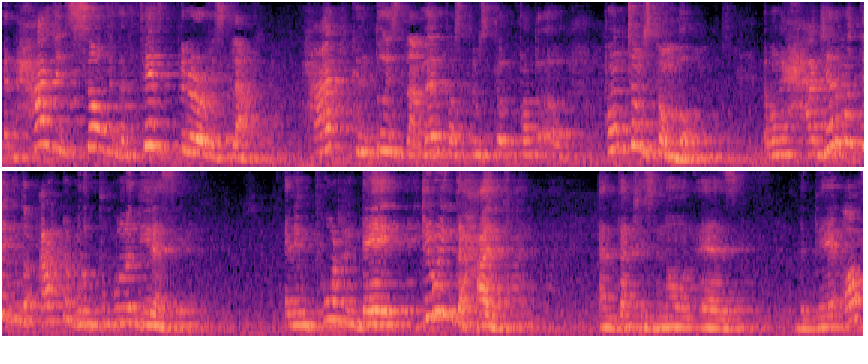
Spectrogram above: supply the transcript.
And Hajj itself is the fifth pillar of Islam. Hajj কিন্তু ইসলামের পঞ্চম স্তম্ভ এবং এই হাজের মধ্যে কিন্তু আরেকটা গুরুত্বপূর্ণ দিন আছে an important day during the Hajj and that is known as the day of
